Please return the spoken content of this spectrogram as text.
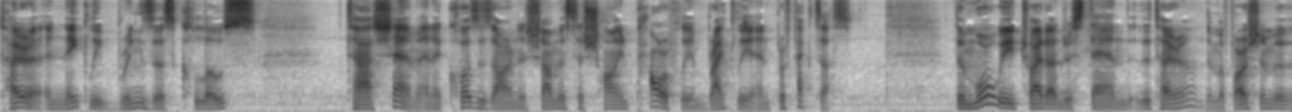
Torah innately brings us close to Hashem, and it causes our neshamas to shine powerfully and brightly and perfects us. The more we try to understand the Torah, the Mefarshim of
